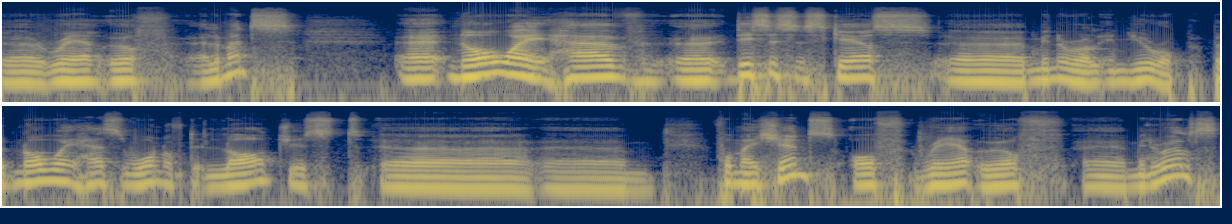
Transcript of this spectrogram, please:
uh, rare earth elements. Uh, Norway have uh, this is a scarce uh, mineral in Europe, but Norway has one of the largest um, formations of rare earth minerals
